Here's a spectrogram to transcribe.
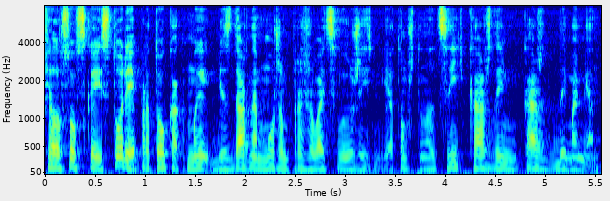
философская история про то, как мы бездарно можем проживать свою жизнь. И о том, что надо ценить каждый, каждый момент.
